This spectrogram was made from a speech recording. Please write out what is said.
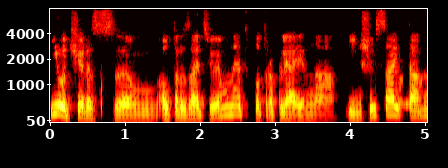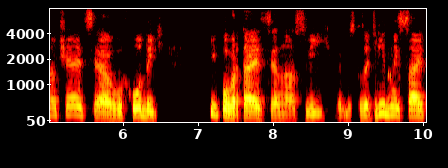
і от через ем, авторизацію MNET потрапляє на інший сайт, там навчається, виходить і повертається на свій, як би сказати, рідний сайт.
